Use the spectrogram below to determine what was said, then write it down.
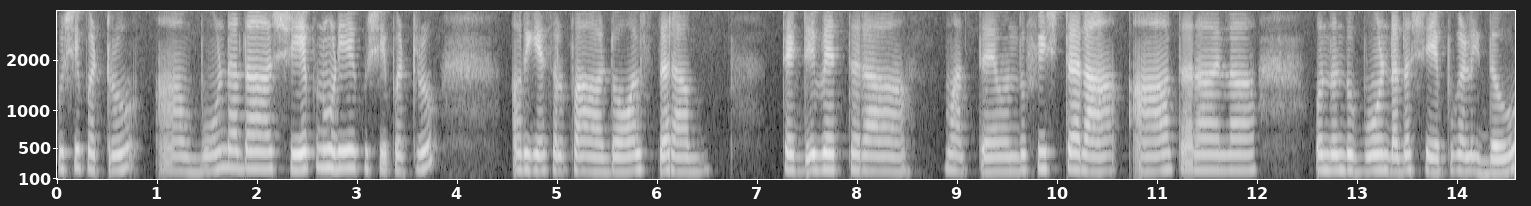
ಖುಷಿಪಟ್ಟರು ಆ ಬೋಂಡದ ಶೇಪ್ ನೋಡಿಯೇ ಖುಷಿಪಟ್ಟರು ಅವರಿಗೆ ಸ್ವಲ್ಪ ಡಾಲ್ಸ್ ಥರ ಟೆಡ್ಡಿ ಬೇರ್ ಥರ, ಮತ್ತು ಒಂದು ಫಿಶ್ ಥರ, ಆ ಥರ ಎಲ್ಲ ಒಂದೊಂದು ಬೋಂಡದ ಶೇಪ್ಗಳಿದ್ದವು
